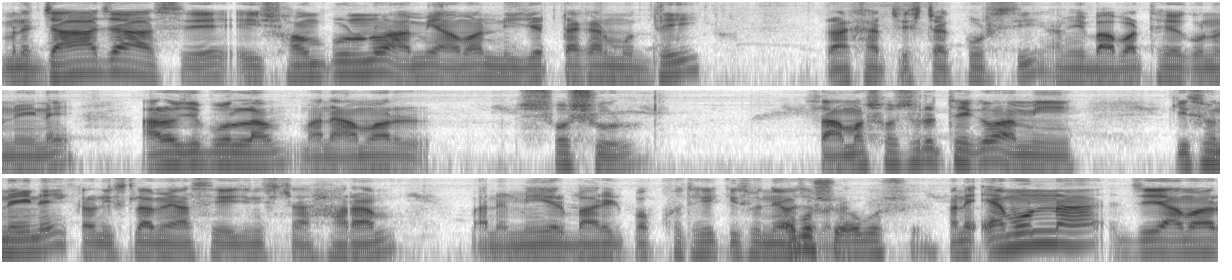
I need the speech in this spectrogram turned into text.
মানে যা যা আছে এই সম্পূর্ণ আমি আমার নিজের টাকার মধ্যেই রাখার চেষ্টা করছি। আমি বাবার থেকে কোনো নেই নাই। আর ওই যে বললাম মানে আমার শ্বশুর তো আমার শ্বশুরের থেকেও আমি কিছু নেই নাই কারণ ইসলামে আছে এই জিনিসটা হারাম। মানে মেয়ের বাড়ির পক্ষ থেকে কিছু নেওয়া অবশ্যই অবশ্যই। মানে এমন না যে আমার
